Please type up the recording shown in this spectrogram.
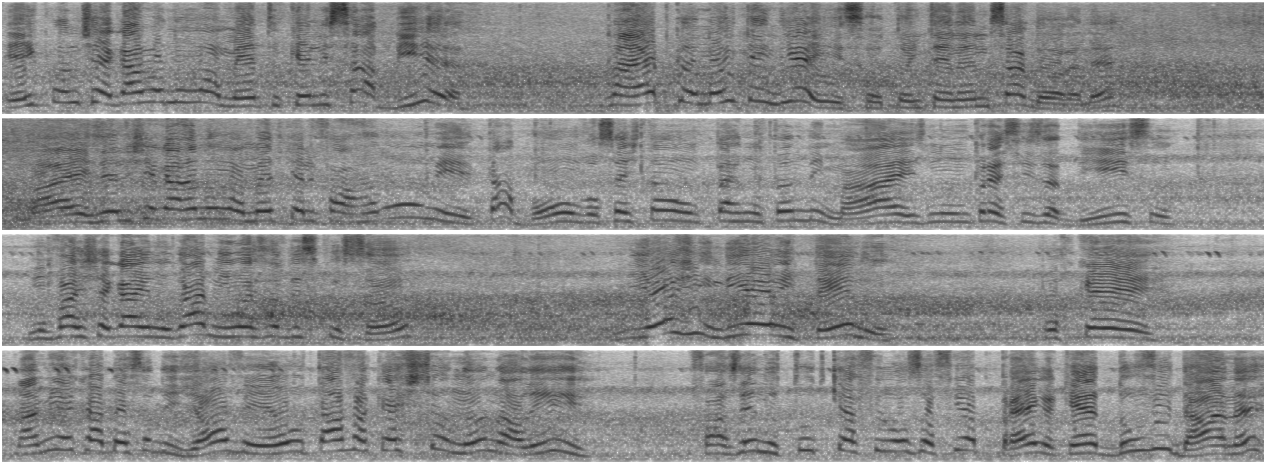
e quando chegava no momento que ele sabia, na época eu não entendia isso, eu tô entendendo isso agora, né? Mas ele chegava num momento que ele falava, homem, tá bom, vocês estão perguntando demais, não precisa disso, não vai chegar em lugar nenhum essa discussão. E hoje em dia eu entendo, porque na minha cabeça de jovem eu estava questionando ali, fazendo tudo que a filosofia prega, que é duvidar, né?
